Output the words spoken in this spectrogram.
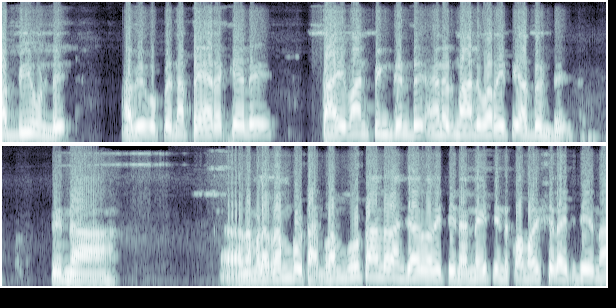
അബിയും ഉണ്ട്. അബി പിന്നെ പേരക്കയിൽ തായ്വാൻ പിങ്ക് ഉണ്ട്. അങ്ങനെ ഒരു നാല് വെറൈറ്റി അതുണ്ട് പിന്നെ നമ്മളെ റംബൂട്ടാൻ. റംബൂട്ടാനുള്ള അഞ്ചാറ് വെറൈറ്റി ഉണ്ട്. എൻ ഐ ടി ഉണ്ട്. കൊമേഴ്ഷ്യൽ ആയിട്ട് ചെയ്യുന്ന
